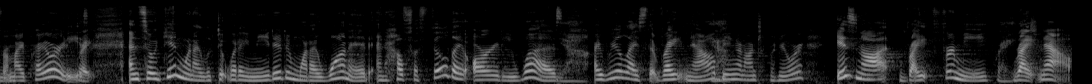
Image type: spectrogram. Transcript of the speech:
from my priorities. Mm-hmm. Right. And so again, when I looked at what I needed and what I wanted, and how fulfilled I already was, Yeah. I realized that right now, Yeah. being an entrepreneur is not right for me Right. right now.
